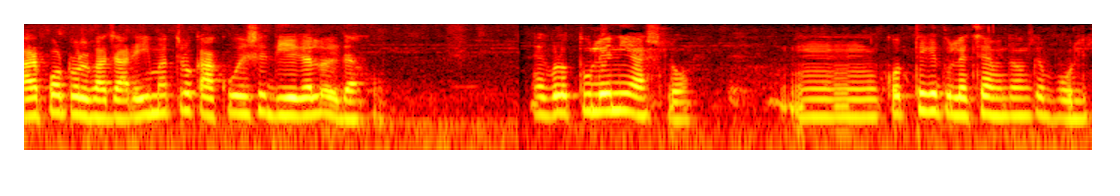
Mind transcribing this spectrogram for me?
আর পটল ভাজা। আর এইমাত্র কাকু এসে দিয়ে গেল, এই দেখো। এগুলো তুলে নিয়ে আসলো। কোত্থেকে তুলেছে আমি তোমাকে বলি।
